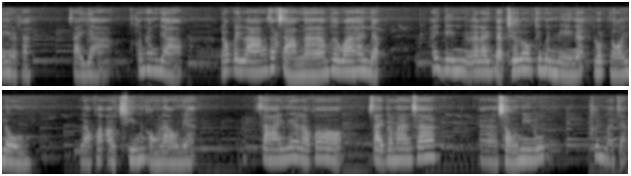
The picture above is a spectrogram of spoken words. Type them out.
นี่แหละคะทรายหยาบค่อนข้างหยาบ แล้วไปล้างสักสามน้ำเพื่อว่าให้แบบให้ดินหรืออะไรแบบเชื้อโรคที่มันมีเนี่ยลดน้อยลง เราก็เอาชิ้นของเราเนี่ยทรายเนี่ยเราก็ใส่ประมาณสักสองนิ้วขึ้นมาจาก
